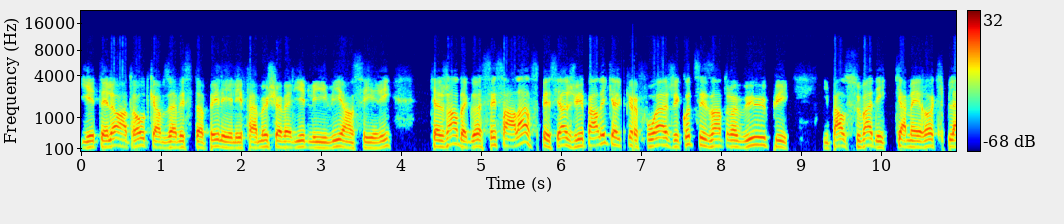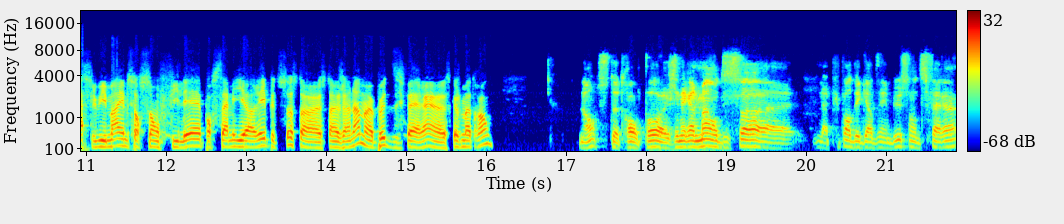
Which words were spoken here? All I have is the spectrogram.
Il était là, entre autres, quand vous avez stoppé les, les fameux Chevaliers de Lévis en série. Quel genre de gars? C'est ça a l'air spécial. Je lui ai parlé quelques fois. J'écoute ses entrevues, puis il parle souvent des caméras qu'il place lui-même sur son filet pour s'améliorer, puis tout ça. C'est un, jeune homme un peu différent. Est-ce que je me trompe? Non, tu te trompes pas. Généralement, on dit ça, euh, la plupart des gardiens de but sont différents.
